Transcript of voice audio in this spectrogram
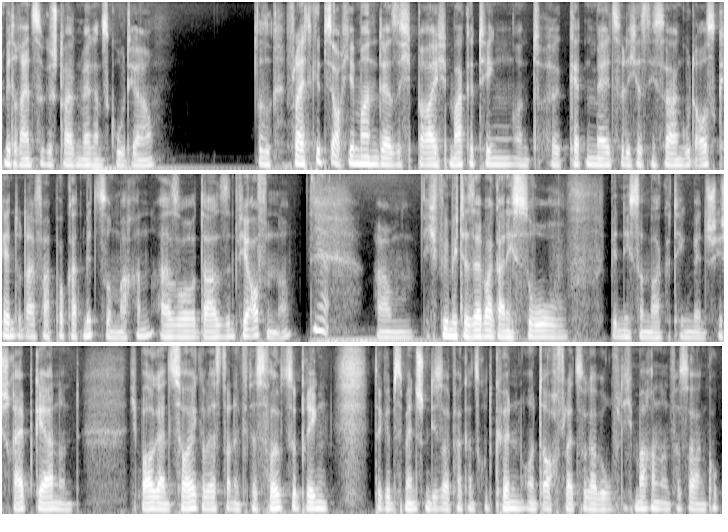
mit reinzugestalten wäre ganz gut, ja. Also, vielleicht gibt es ja auch jemanden, der sich im Bereich Marketing und äh, Kettenmails, will ich jetzt nicht sagen, gut auskennt und einfach Bock hat mitzumachen. Also, da sind wir offen, ne? Ja. Ähm, ich fühle mich da selber gar nicht so, ich bin nicht so ein Marketingmensch. Ich schreibe gern und ich baue gern Zeug, aber das dann für das Volk zu bringen, da gibt es Menschen, die es einfach ganz gut können und auch vielleicht sogar beruflich machen und was sagen, guck,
